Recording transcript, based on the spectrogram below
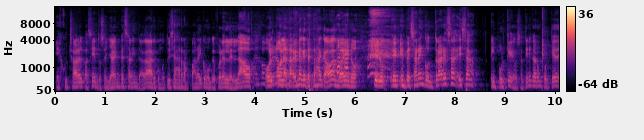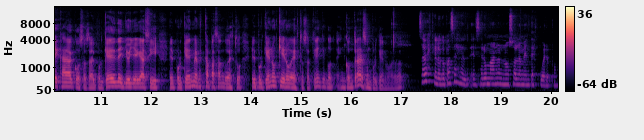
escuchar al paciente, o sea, ya empezar a indagar, como tú dices, a raspar ahí como que fuera el helado El o, la tarrina que te estás acabando ahí, ¿no? Pero em- empezar a encontrar esa, esa, el porqué, o sea, tiene que haber un porqué de cada cosa, o sea, el porqué de yo llegué así, el porqué me está pasando esto, el porqué no quiero esto, o sea, tiene que encon- encontrarse un porqué, ¿no? ¿Verdad? Sabes que lo que pasa es que el, el ser humano no solamente es cuerpo,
